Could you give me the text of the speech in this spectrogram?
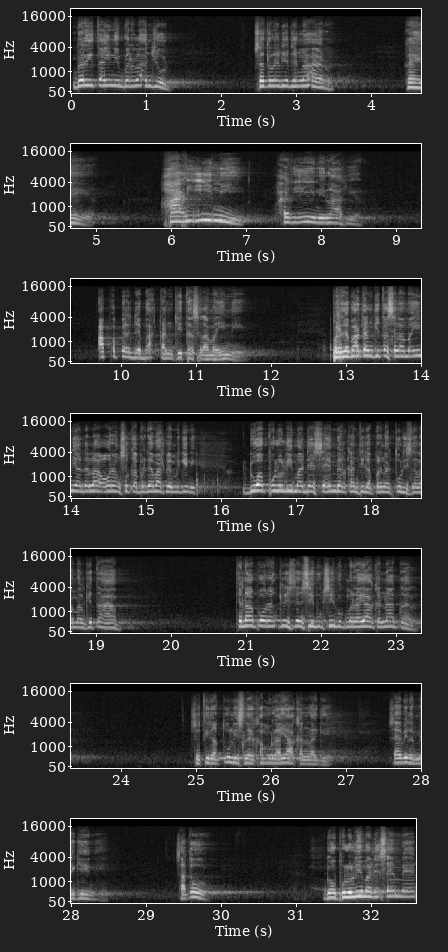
berita ini berlanjut. Setelah dia dengar, hei, hari ini, hari ini lahir. Apa perdebatan kita selama ini? Perdebatan kita selama ini adalah orang suka berdebat begini. 25 Desember kan tidak pernah tulis dalam Alkitab. Kenapa orang Kristen sibuk-sibuk merayakan Natal? So tidak tulislah kamu rayakan lagi. Saya bilang begini. Satu, 25 Desember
